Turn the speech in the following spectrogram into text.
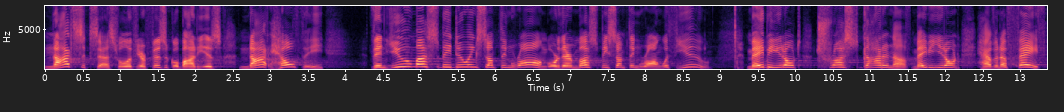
not successful, if your physical body is not healthy, then you must be doing something wrong, or there must be something wrong with you. Maybe you don't trust God enough. Maybe you don't have enough faith.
